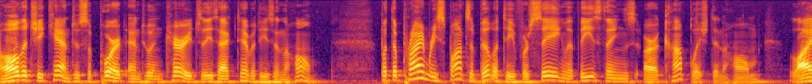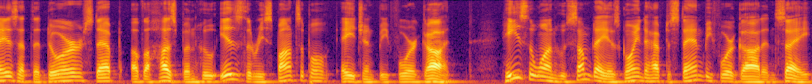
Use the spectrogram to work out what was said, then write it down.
all that she can to support and to encourage these activities in the home. But the prime responsibility for seeing that these things are accomplished in the home lies at the doorstep of the husband who is the responsible agent before God. He's the one who someday is going to have to stand before God and say,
